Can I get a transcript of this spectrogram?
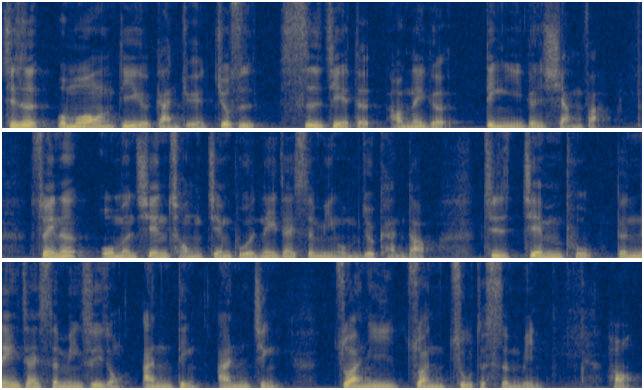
其实我们往往第一个感觉就是世界的好那个定义跟想法。所以呢，我们先从简朴的内在生命，我们就看到。其实简朴的内在生命是一种安定、安静、专一、专注的生命。好，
